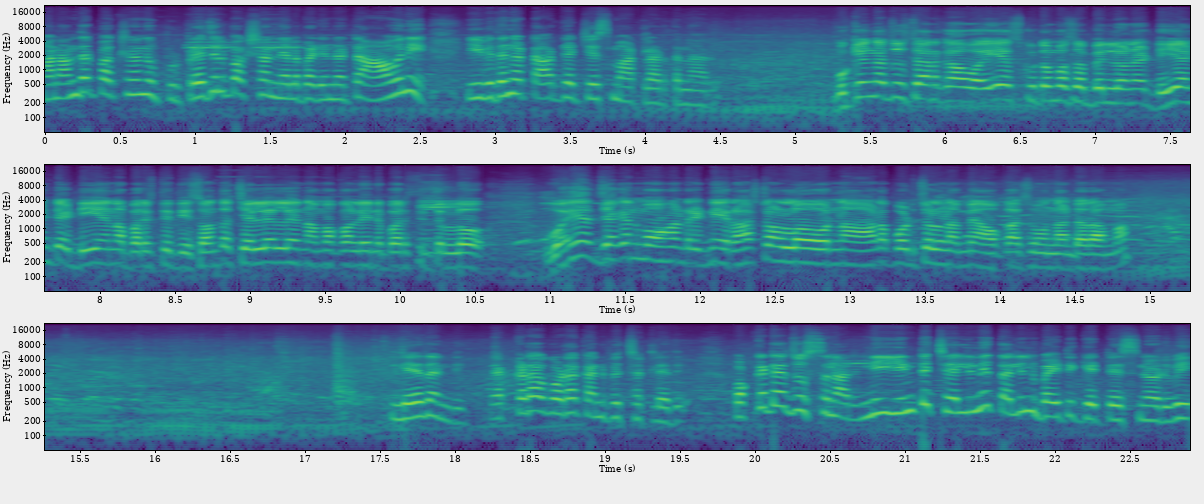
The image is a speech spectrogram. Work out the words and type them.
మనందరి పక్షాన్ని ఇప్పుడు ప్రజల పక్షాన్ని నిలబడినట్టు ఆమెని ఈ విధంగా టార్గెట్ చేసి మాట్లాడుతున్నారు. ముఖ్యంగా చూస్తే కనుక వైఎస్ కుటుంబ సభ్యుల్లోనే డి అంటే డి అన్న పరిస్థితి సొంత చెల్లెళ్ళే నమ్మకం లేని పరిస్థితుల్లో వైఎస్ జగన్మోహన్ రెడ్డిని రాష్ట్రంలో ఉన్న ఆడపడుచులు నమ్మే అవకాశం ఉందంటారా అమ్మా? లేదండి ఎక్కడా కూడా కనిపించట్లేదు. ఒక్కటే చూస్తున్నారు నీ ఇంటి చెల్లిని తల్లిని బయటికి గెట్టేసినోడివి.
